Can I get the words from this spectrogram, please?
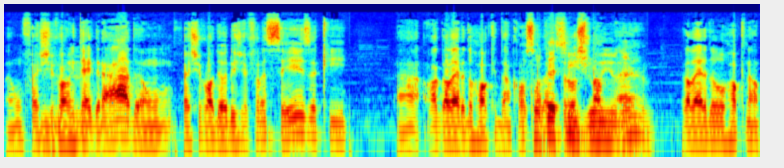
É um festival uhum. integrado, é um festival de origem francesa que a, a galera do Rock na Calçada Acontece trouxe. Em junho, pra, né? É, a galera do Rock na,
